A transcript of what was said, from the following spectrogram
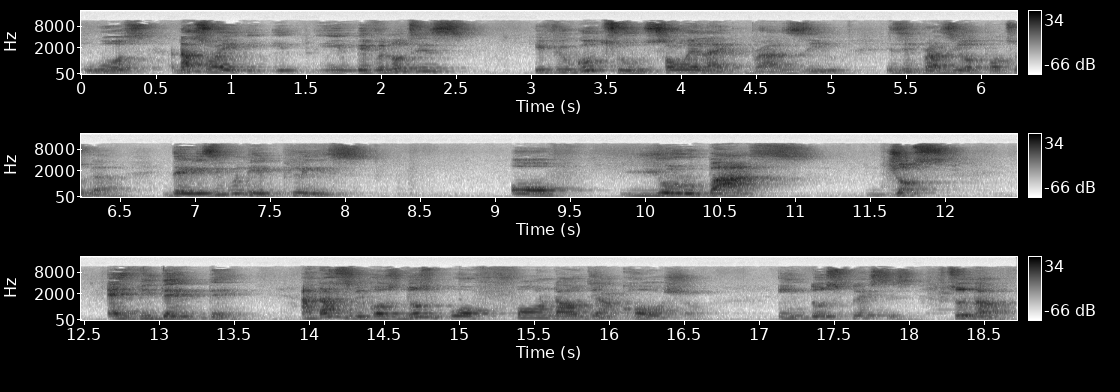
was that's why it, it- if you notice if you go to somewhere like brazil is it brazil or portugal there is even a place of yorubas just evident there. And that's because those people found out their culture in those places. So now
